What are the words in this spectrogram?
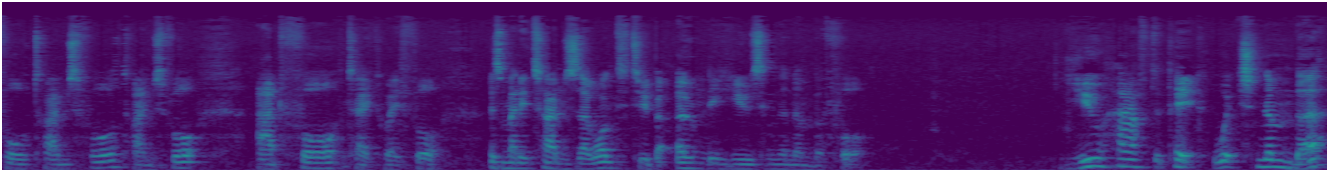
4 times 4 times 4, add 4, take away 4, as many times as I wanted to, but only using the number 4. You have to pick which number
